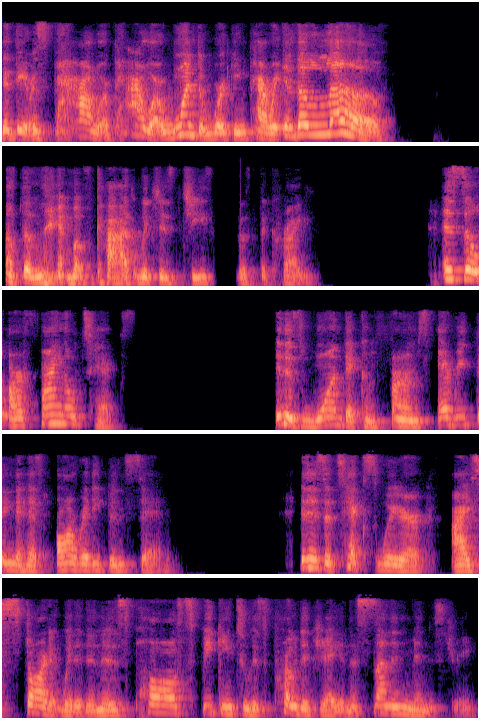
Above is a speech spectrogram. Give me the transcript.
that there is power, power, wonder working power in the love of the Lamb of God, which is Jesus the Christ. And so our final text It is one that confirms everything that has already been said. It is a text where I started with it, and it is Paul speaking to his protege and the son in ministry.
